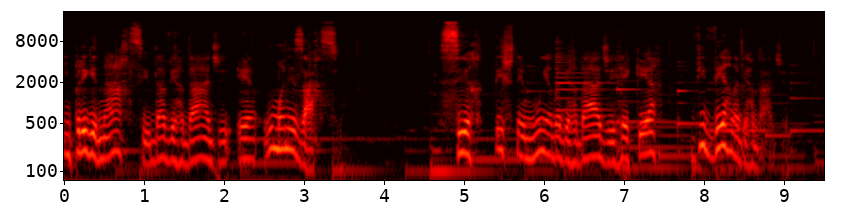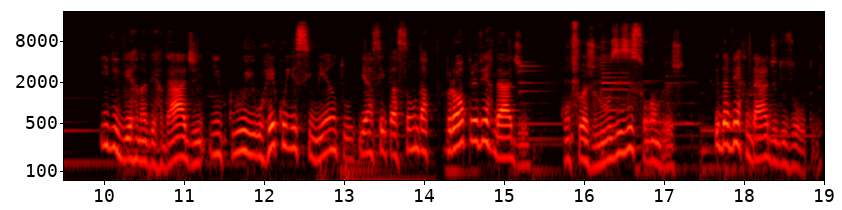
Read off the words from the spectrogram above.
Impregnar-se da verdade é humanizar-se. Ser testemunha da verdade requer viver na verdade. E viver na verdade inclui o reconhecimento e a aceitação da própria verdade, com suas luzes e sombras, e da verdade dos outros.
